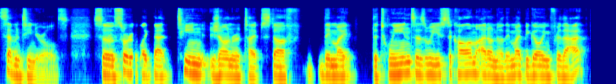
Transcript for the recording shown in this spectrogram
17 year olds. So right. sort of like that teen genre type stuff. They might the tweens as we used to call them. I don't know. They might be going for that.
